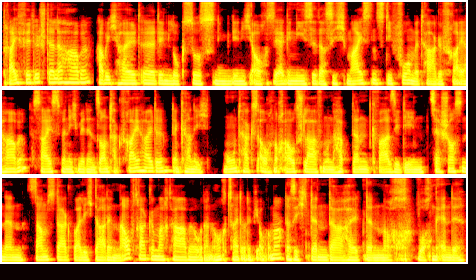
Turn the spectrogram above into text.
Dreiviertelstelle habe, habe ich halt äh, den Luxus, den, den ich auch sehr genieße, dass ich meistens die Vormittage frei habe. Das heißt, wenn ich mir den Sonntag frei halte, dann kann ich montags auch noch ausschlafen und habe dann quasi den zerschossenen Samstag, weil ich da einen Auftrag gemacht habe oder eine Hochzeit oder wie auch immer, dass ich dann da halt dann noch Wochenende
